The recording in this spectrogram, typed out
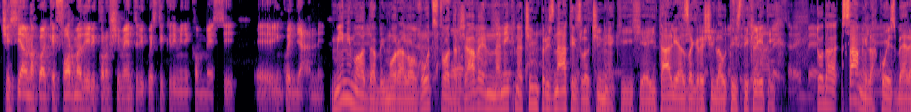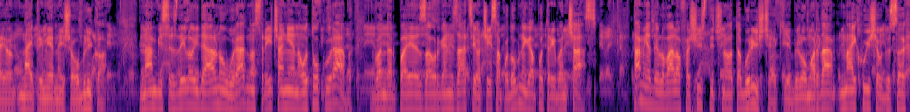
ci sia una qualche forma di riconoscimento di questi crimini commessi. Eh, in quegli anni. Menimo, da bi moralo vodstvo države na nek način priznati zločine, ki jih je Italija zagrešila v tistih letih. Toda sami lahko izberejo najprimernejšo obliko. Nam bi se zdelo idealno uradno srečanje na otoku Rab, vendar pa je za organizacijo česa podobnega potreben čas. Tam je delovalo fašistično taborišče, ki je bilo morda najhujše od vseh,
